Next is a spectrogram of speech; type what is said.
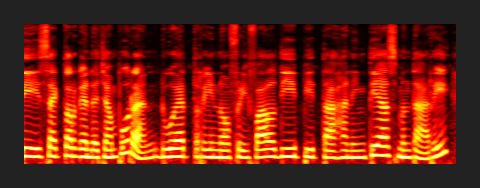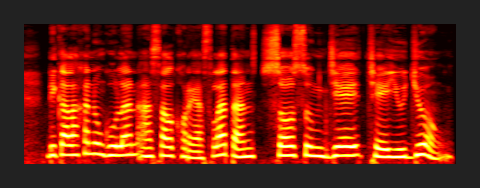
Di sektor ganda campuran, duet Rino Frivaldi Pita Haningtyas Mentari dikalahkan unggulan asal Korea Selatan So Sung Jae Che Yu Jung.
